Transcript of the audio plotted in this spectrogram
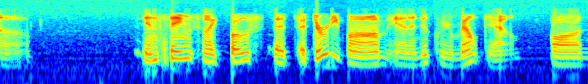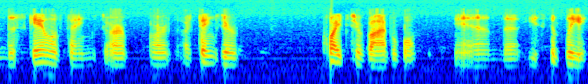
Um, in things like both a, a dirty bomb and a nuclear meltdown, on the scale of things, are are, are things that are quite survivable, and uh, you simply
